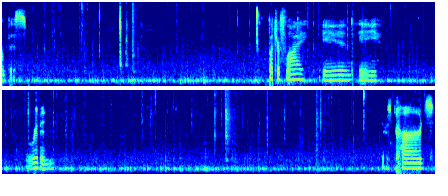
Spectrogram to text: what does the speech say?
Compass. Butterfly and a ribbon. There's cards.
